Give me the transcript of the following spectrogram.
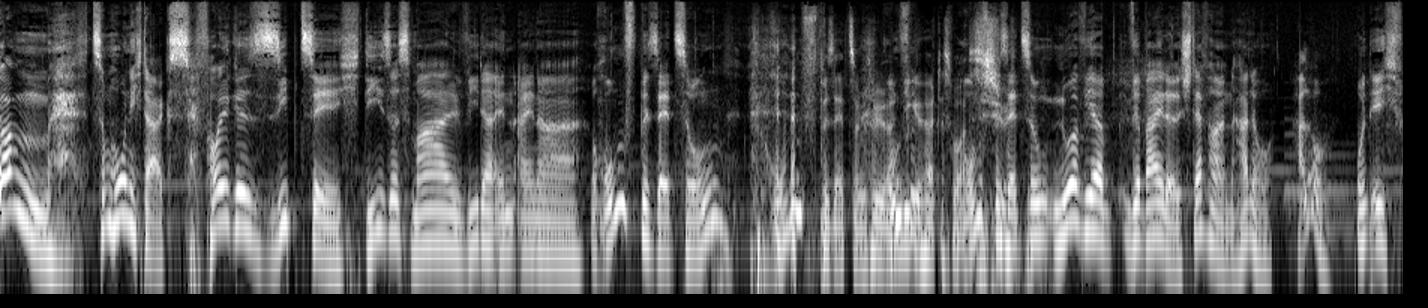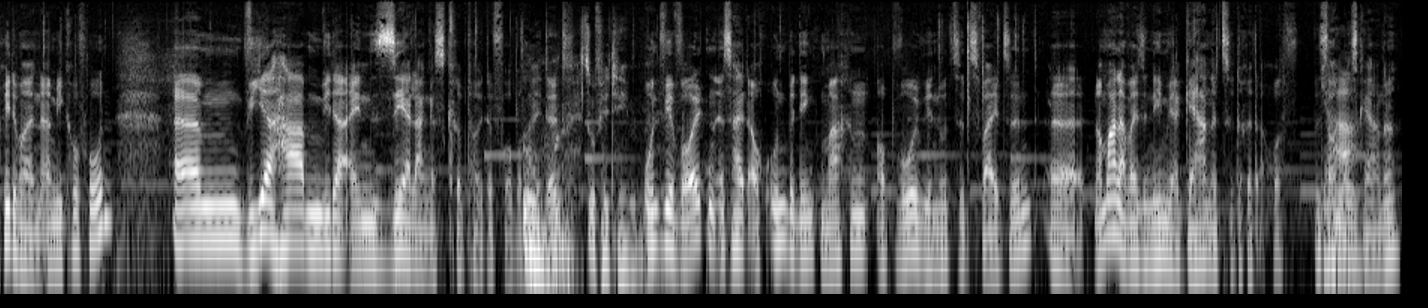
Willkommen zum Honigdachs, Folge 70. Dieses Mal wieder in einer Rumpfbesetzung. Rumpfbesetzung, das habe ich noch nie gehört, das Wort. Rumpfbesetzung, nur wir, wir beide. Stefan, hallo. Hallo. Und ich, Friedemann, am Mikrofon. Ähm, wir haben wieder ein sehr langes Skript heute vorbereitet. Uh, so viel Themen. Und wir wollten es halt auch unbedingt machen, obwohl wir nur zu zweit sind. Äh, normalerweise nehmen wir gerne zu dritt auf, besonders Ja. gerne.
